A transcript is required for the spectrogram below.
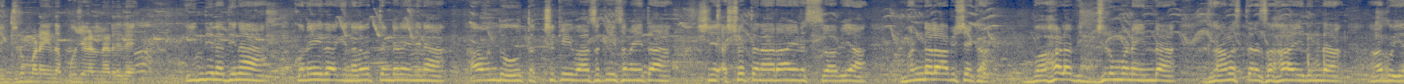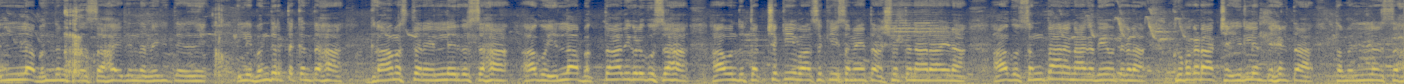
ವಿಜೃಂಭಣೆಯಿಂದ ಪೂಜೆಗಳು ನಡೆದಿದೆ. ಇಂದಿನ ದಿನ, ಕೊನೆಯದಾಗಿ ನಲವತ್ತೆಂಟನೇ ದಿನ, ಆ ಒಂದು ತಕ್ಷಕಿ ವಾಸಕಿ ಸಮೇತ ಶ್ರೀ ಅಶ್ವತ್ಥನಾರಾಯಣ ಸ್ವಾಮಿಯ ಮಂಡಲಾಭಿಷೇಕ ಬಹಳ ವಿಜೃಂಭಣೆಯಿಂದ, ಗ್ರಾಮಸ್ಥರ ಸಹಾಯದಿಂದ ಹಾಗೂ ಎಲ್ಲ ಬಂಧು ಮಿತ್ರರ ಸಹಾಯದಿಂದ ನಡೀತಾ ಇದೆ. ಇಲ್ಲಿ ಬಂದಿರತಕ್ಕಂತಹ ಗ್ರಾಮಸ್ಥರ ಎಲ್ಲರಿಗೂ ಸಹ ಹಾಗೂ ಎಲ್ಲ ಭಕ್ತಾದಿಗಳಿಗೂ ಸಹ ಆ ಒಂದು ತಕ್ಷಕಿ ವಾಸಕಿ ಸಮೇತ ಅಶ್ವತ್ಥನಾರಾಯಣ ಹಾಗೂ ಸಂತಾನ ನಾಗ ದೇವತೆಗಳ ಕೃಪಕಟಾಕ್ಷ ಇರಲಿ ಅಂತ ಹೇಳ್ತಾ ತಮ್ಮೆಲ್ಲರೂ ಸಹ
